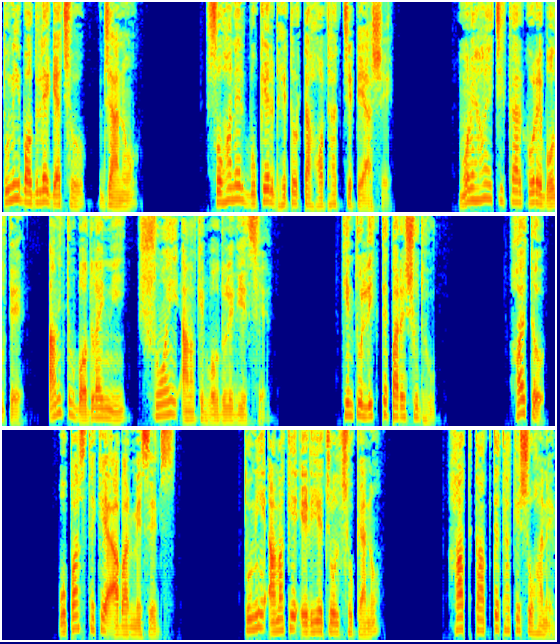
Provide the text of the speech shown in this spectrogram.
তুমি বদলে গেছ, জানো। সোহানের বুকের ভেতরটা হঠাৎ চেপে আসে। মনে হয় চিৎকার করে বলতে, আমি তো বদলাইনি সময় আমাকে বদলে দিয়েছে। কিন্তু লিখতে পারে শুধু। হয়তো ওপাশ থেকে আবার মেসেজ। তুমি আমাকে এড়িয়ে চলছ কেন? হাত কাঁপতে থাকে সোহানের।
